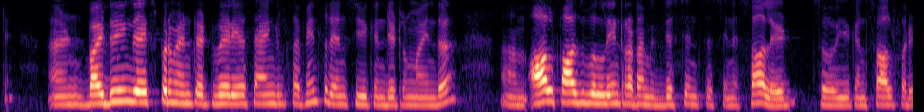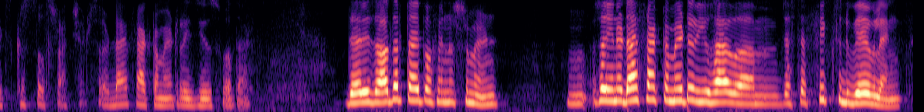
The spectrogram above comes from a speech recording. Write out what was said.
Okay. And by doing the experiment at various angles of incidence you can determine the um, all possible interatomic distances in a solid. So, you can solve for its crystal structure. So, diffractometer is used for that. There is other type of instrument. Um, so, in a diffractometer you have um, just a fixed wavelength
